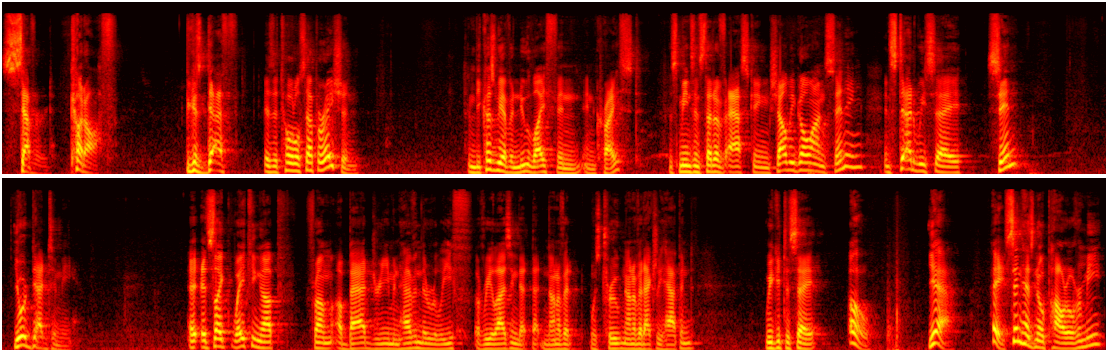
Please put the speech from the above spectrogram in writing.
severed, cut off. Because death is a total separation. And because we have a new life in, in Christ, this means instead of asking, Shall we go on sinning? Instead, we say, Sin, you're dead to me. It's like waking up from a bad dream and having the relief of realizing that, that none of it was true, none of it actually happened. We get to say, Oh, yeah, Hey, sin has no power over me.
